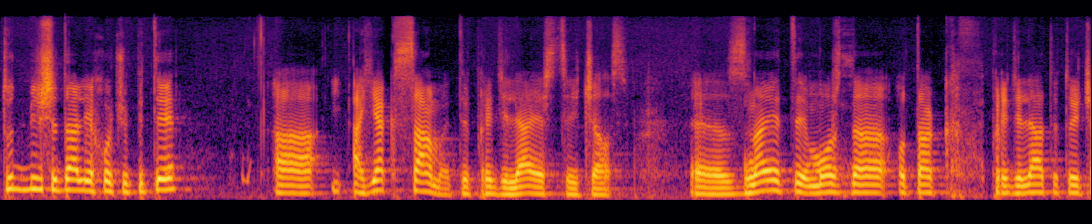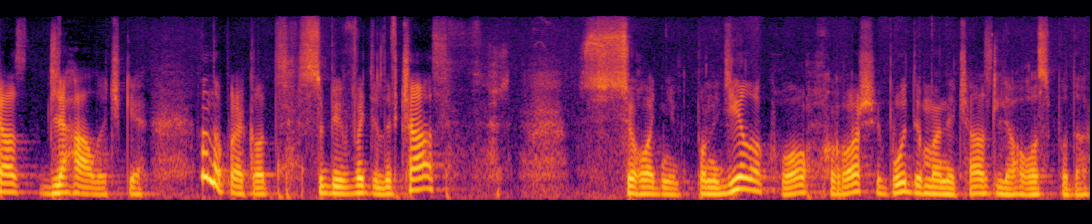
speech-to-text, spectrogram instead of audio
Тут більше далі я хочу піти. А, а як саме ти приділяєш цей час? Е, знаєте, можна отак приділяти той час для галочки. Ну, наприклад, собі виділив час. Сьогодні понеділок, о, хороший буде в мене час для Господа.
